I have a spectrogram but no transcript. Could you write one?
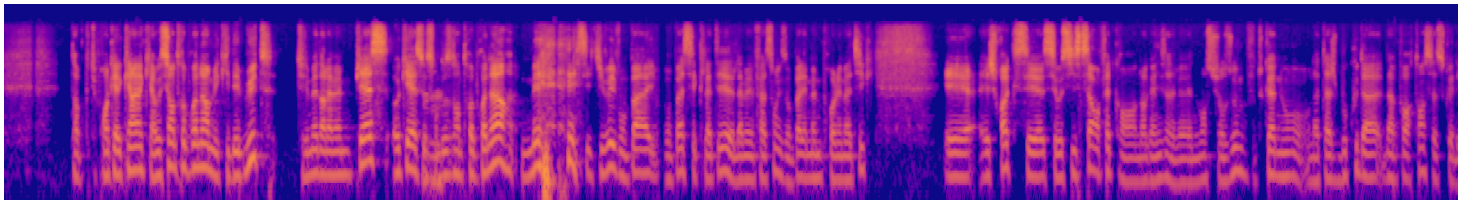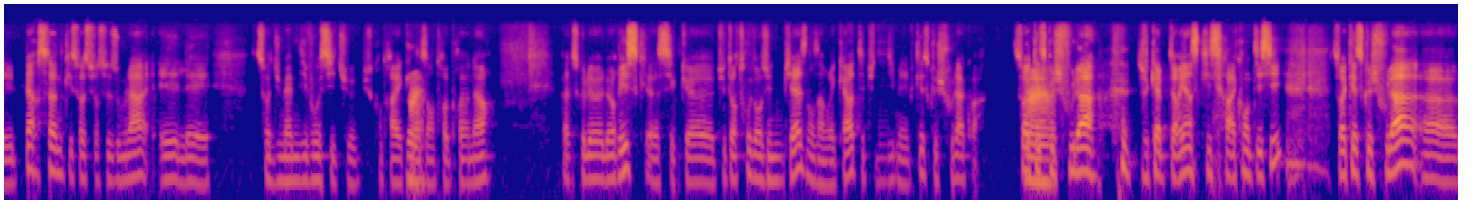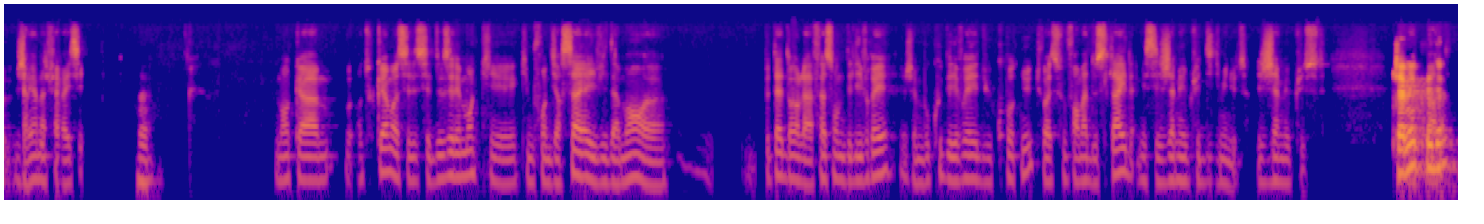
tu prends quelqu'un qui est aussi entrepreneur mais qui débute, tu les mets dans la même pièce. Ok, ce sont deux entrepreneurs, mais si tu veux, ils vont pas, ils vont pas s'éclater de la même façon. Ils n'ont pas les mêmes problématiques. Et, je crois que c'est aussi ça en fait quand on organise un événement sur Zoom. En tout cas, nous, on attache beaucoup d'importance à ce que les personnes qui soient sur ce Zoom là et les soient du même niveau si tu veux, puisqu'on travaille avec les entrepreneurs. Parce que le, risque, c'est que tu te retrouves dans une pièce, dans un breakout, et tu te dis mais qu'est-ce que je fous là quoi? Soit qu'est-ce que je fous là, je capte rien ce qui se raconte ici. Soit qu'est-ce que je fous là, euh, j'ai rien à faire ici. Donc, euh, en tout cas, moi, c'est ces deux éléments qui, me font dire ça. évidemment, euh, peut-être dans la façon de délivrer, j'aime beaucoup délivrer du contenu, tu vois, sous format de slide, mais c'est jamais plus de 10 minutes. Jamais plus. Jamais plus de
